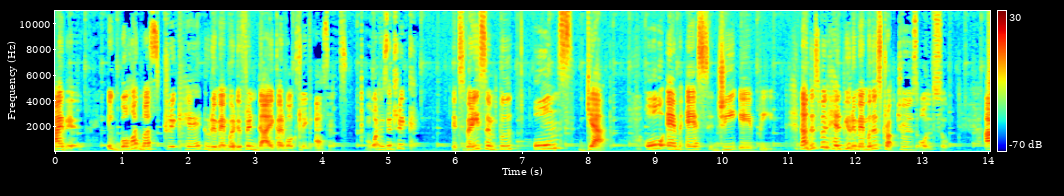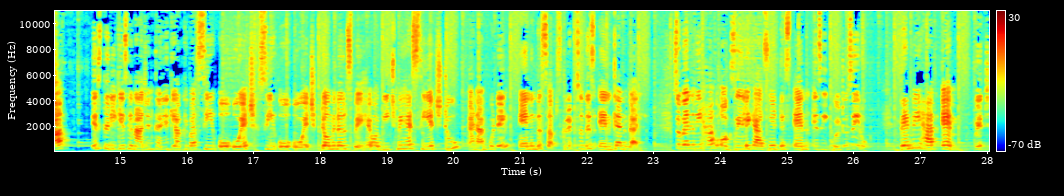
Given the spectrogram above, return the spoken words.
Hi there. एक बहुत मस्त ट्रिक है to remember different di carboxylic acids what is a trick it's very simple OMS GAP O M S G A P now this will help you remember the structures also आप इस तरीके से इमेजिन करिए कि आपके पास C O O H C O O H terminals पे है और बीच में है C H two and I am putting n in the subscript so this n can vary so when we have oxalic acid this n is equal to zero When we have M, which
